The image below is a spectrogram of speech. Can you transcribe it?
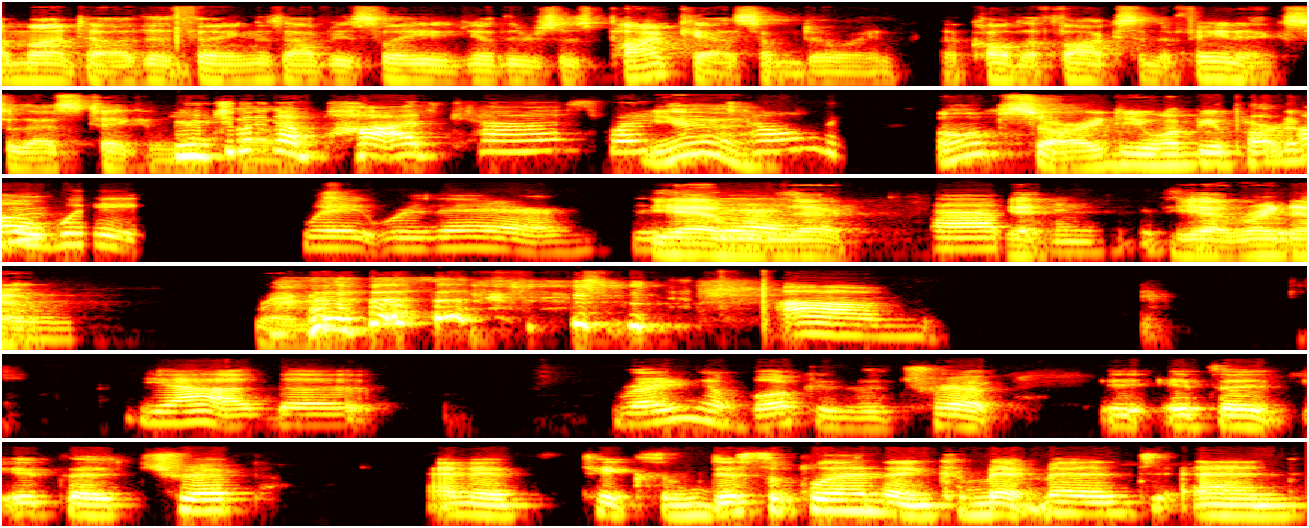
I'm on to other things. Obviously, you know, there's this podcast I'm doing called The Fox and the Phoenix. So that's taking. You're doing a podcast? Why didn't Yeah. you tell me? Oh, I'm sorry. Do you want to be a part of Oh, it? Oh, wait. Wait, we're there. This yeah, we're it. there happening. It's Yeah, right now. right now. um yeah the writing a book is a trip it, it's a it's a trip and it takes some discipline and commitment and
